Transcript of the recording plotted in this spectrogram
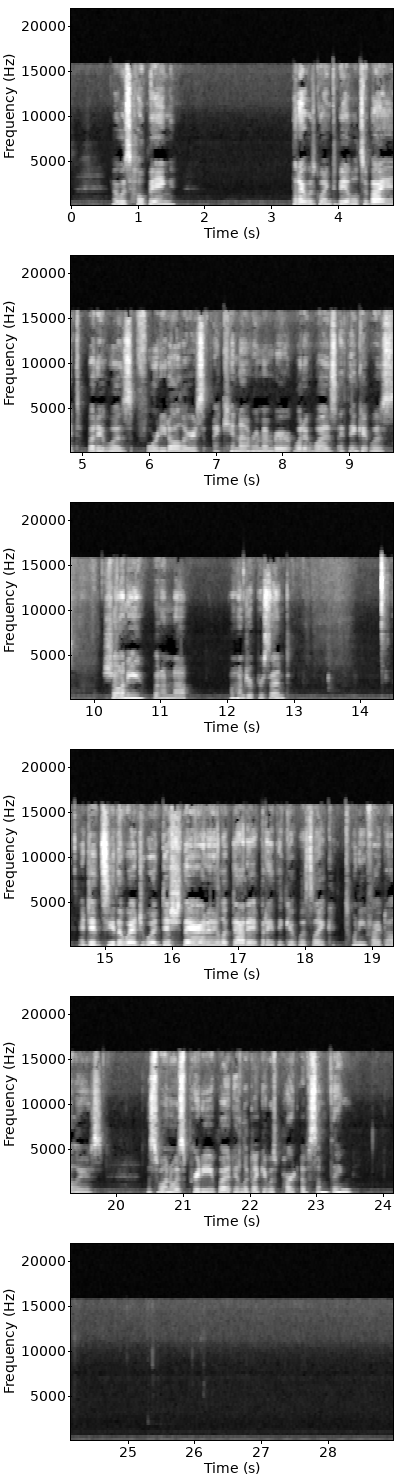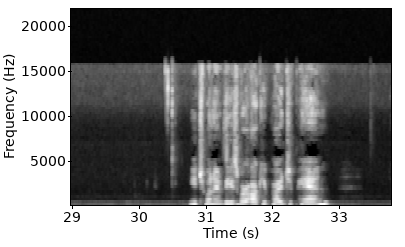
I was hoping that I was going to be able to buy it, but it was $40. I cannot remember what it was. I think it was Shawnee, but I'm not 100%. I did see the Wedgwood dish there and I looked at it, but I think it was like $25. This one was pretty, but it looked like it was part of something. Each one of these were Occupied Japan.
